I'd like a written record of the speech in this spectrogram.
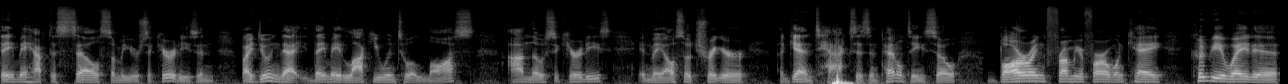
they may have to sell some of your securities. And by doing that, they may lock you into a loss on those securities. It may also trigger, again, taxes and penalties. So borrowing from your 401k could be a way to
